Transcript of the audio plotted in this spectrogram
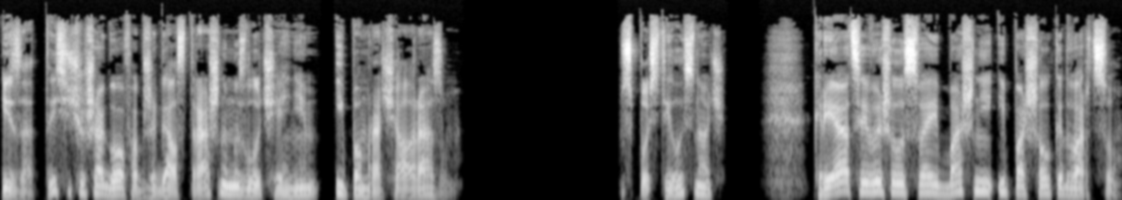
и за тысячу шагов обжигал страшным излучением и помрачал разум. Спустилась ночь. Креаций вышел из своей башни и пошел ко дворцу.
